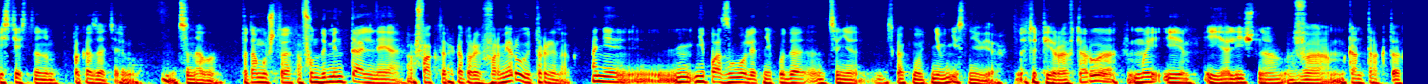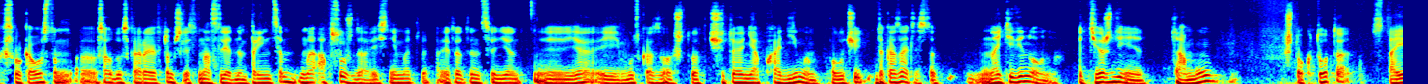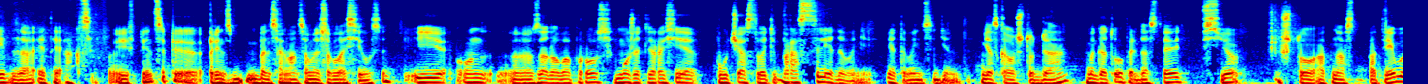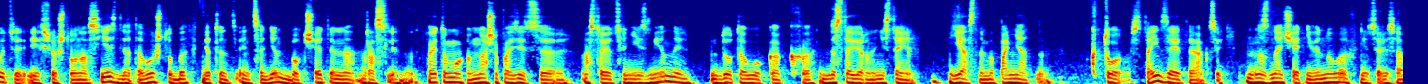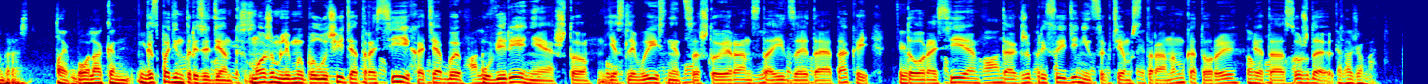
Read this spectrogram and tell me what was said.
естественным показателям ценовым. Потому что фундаментальные факторы, которые формируют рынок, они не позволят никуда цене скакнуть ни вниз, ни вверх. Это первое. Второе, мы и, и я лично в контактах с руководством э, Саудовской Аравии, в том числе с наследным принцем, мы обсуждали с ним это, этот инцидент. И я ему сказал, что считаю необходимым получить доказательства, найти виновных, подтверждение тому, что кто-то стоит за этой акцией. И, в принципе, принц Бен Сальман со мной согласился. И он э, задал вопрос, может ли Россия поучаствовать в расследовании этого инцидента. Я сказал, что да, мы готовы предоставить все что от нас потребуется и все, что у нас есть для того, чтобы этот инцидент был тщательно расследован. Поэтому наша позиция остается неизменной до того, как достоверно не станет ясным и понятным, кто стоит за этой акцией, назначать невиновных нецелесообразно. Господин президент, можем ли мы получить от России хотя бы уверение, что если выяснится, что Иран стоит за этой атакой, то Россия также присоединится к тем странам, которые это осуждают?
